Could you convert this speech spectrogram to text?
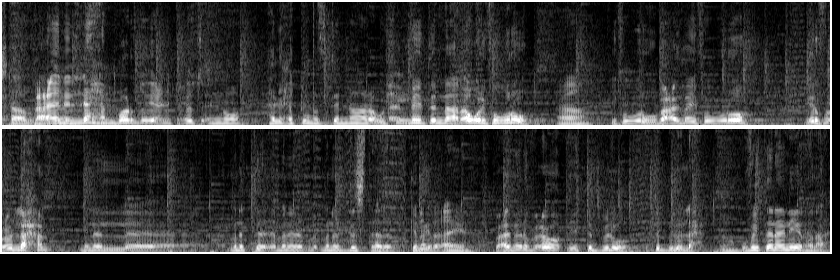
شاء الله. بعدين اللحم برضه يعني تحس إنه هل يحطونه في النار أو شيء؟ بيت النار أول يفوروه. آه. يفوروه. وبعد ما يفوروه يرفعوا اللحم من ال من الت من من الدست هذا الكبير هذا. أيوه. بعد ما يرفعوه يتبلوه يتبلوا اللحم. وفي تنانير هناك.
